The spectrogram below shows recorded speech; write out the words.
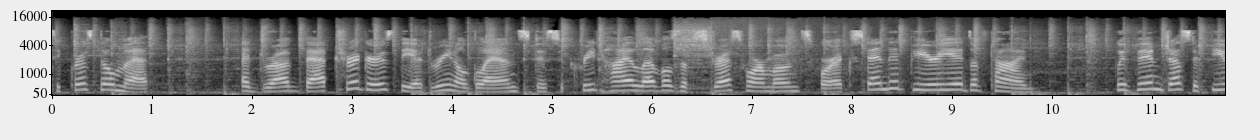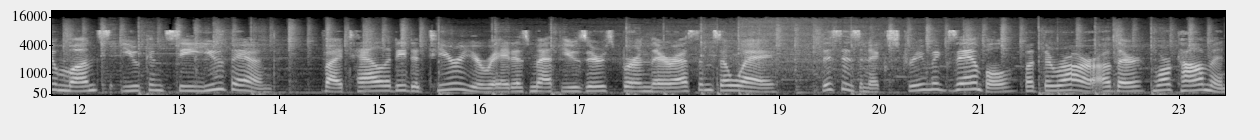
to crystal meth, a drug that triggers the adrenal glands to secrete high levels of stress hormones for extended periods of time. Within just a few months, you can see youth and vitality deteriorate as meth users burn their essence away. This is an extreme example, but there are other, more common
